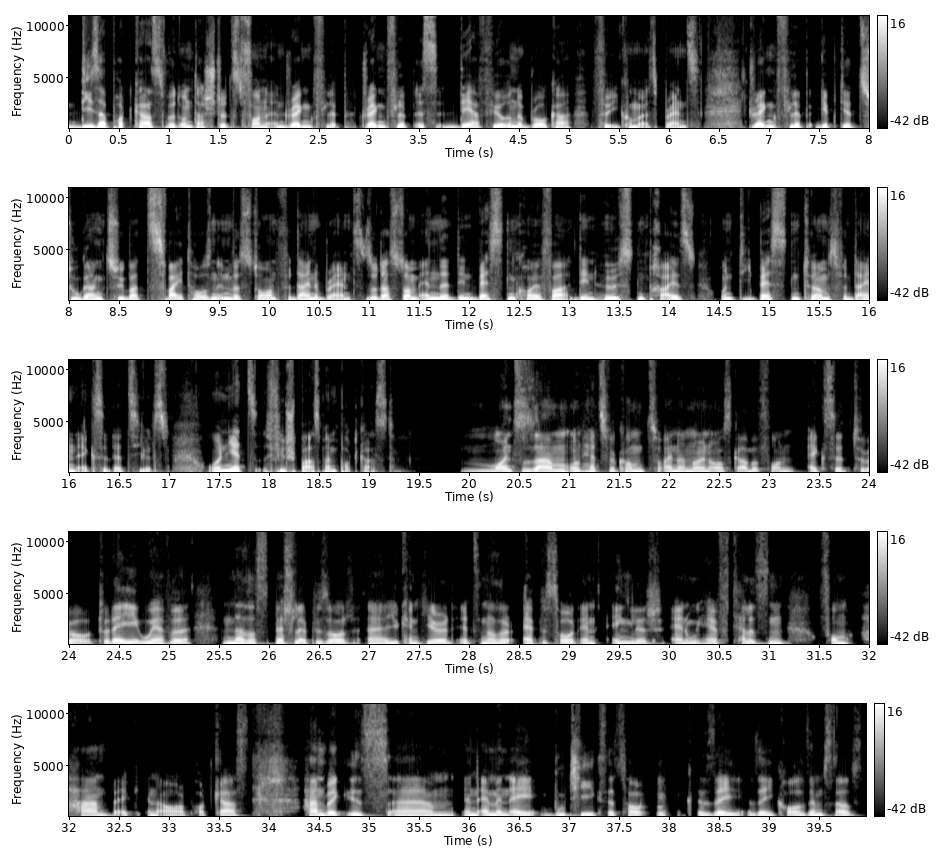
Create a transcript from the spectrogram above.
Dieser Podcast wird unterstützt von Dragonflip. Dragonflip ist der führende Broker für E-Commerce-Brands. Dragonflip gibt dir Zugang zu über 2000 Investoren für deine Brands, sodass du am Ende den besten Käufer, den höchsten Preis und die besten Terms für deinen Exit erzielst. Und jetzt viel Spaß beim Podcast. Moin zusammen und herzlich willkommen zu einer neuen Ausgabe von Exit to Go. Today we have a, another special episode. Uh, you can hear it. It's another episode in English, and we have Tellison from Hahnbeck in our podcast. Hahnbeck is um, an M&A boutique. That's how they they call themselves,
